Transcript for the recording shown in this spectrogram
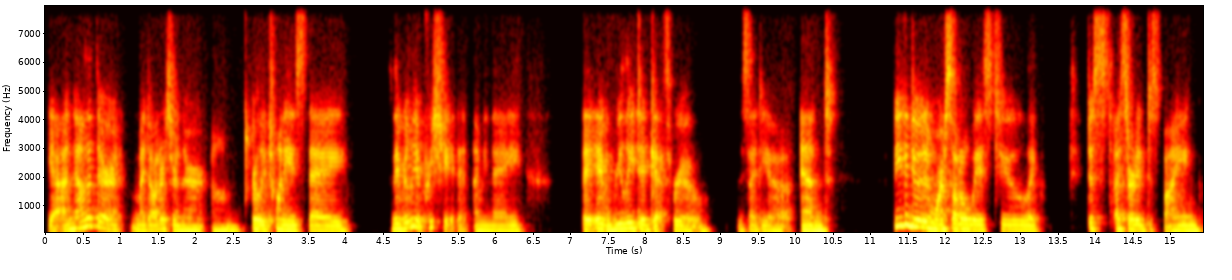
Yeah. And now that they're, my daughters are in their um, early 20s, they, they really appreciate it. I mean, they, they, it really did get through this idea. And you can do it in more subtle ways too, like just I started just buying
